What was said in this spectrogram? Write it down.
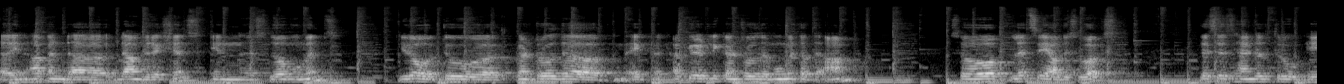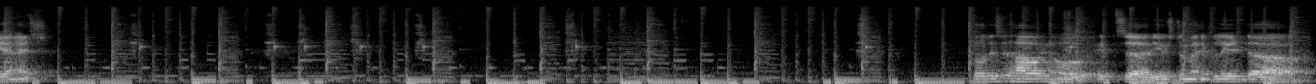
uh, in up and uh, down directions in slow movements. You know to control the accurately control the movement of the arm. So let's see how this works. This is handled through A and H. So this is how you know it's uh, used to manipulate the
